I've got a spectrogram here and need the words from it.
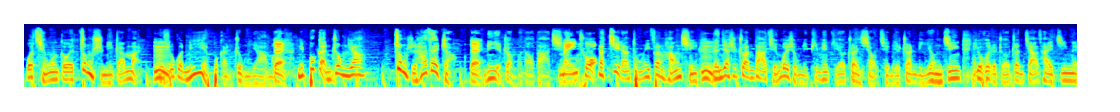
我请问各位，纵使你敢买，嗯、如果你也不敢重压嘛？对，你不敢重压。纵使它在涨，对，你也赚不到大钱。没错。那既然同一份行情，嗯、人家是赚大钱，为什么你偏偏只要赚小钱，你赚零用金，又或者主要赚加菜金呢？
